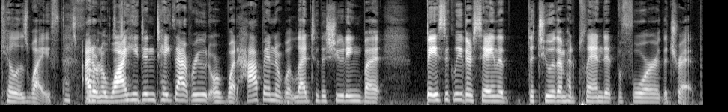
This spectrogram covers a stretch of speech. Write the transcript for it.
kill his wife. That's I don't know why he didn't take that route or what happened or what led to the shooting, but basically they're saying that the two of them had planned it before the trip.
